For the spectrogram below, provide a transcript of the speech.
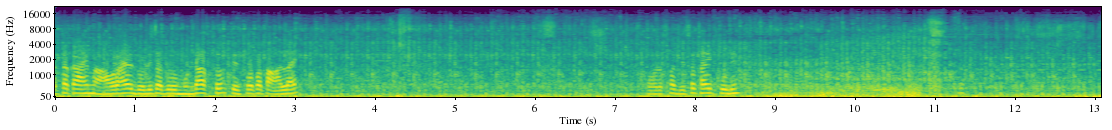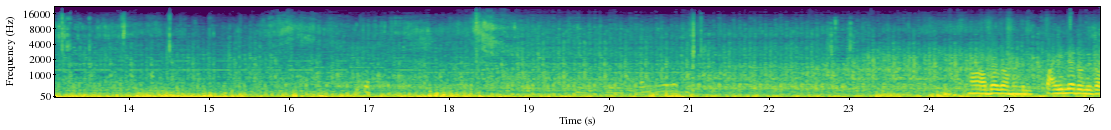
आता काय मावरा आहे डोलीचा जो मुंडा असतो ते तो आता आलाय. थोडसा दिसत आहे कुलिंग हा बघा म्हणजे पहिल्या डोलीचा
